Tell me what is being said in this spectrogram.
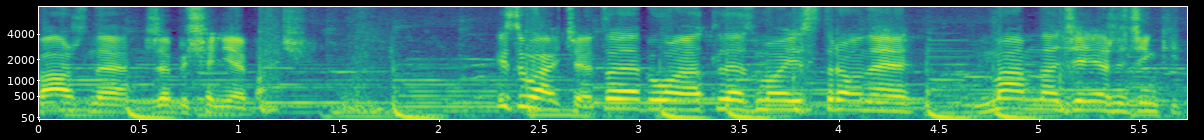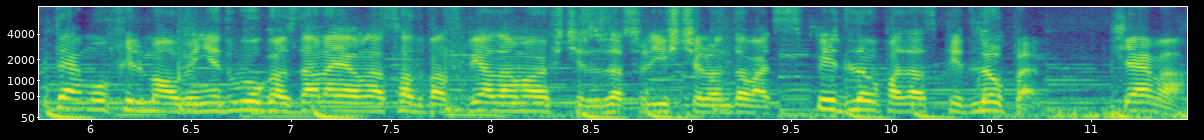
Ważne, żeby się nie bać. I słuchajcie, to było na tyle z mojej strony. Mam nadzieję, że dzięki temu filmowi niedługo zaleją nas od Was wiadomości, że zaczęliście lądować speedloopa za speedloopem. Siema!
